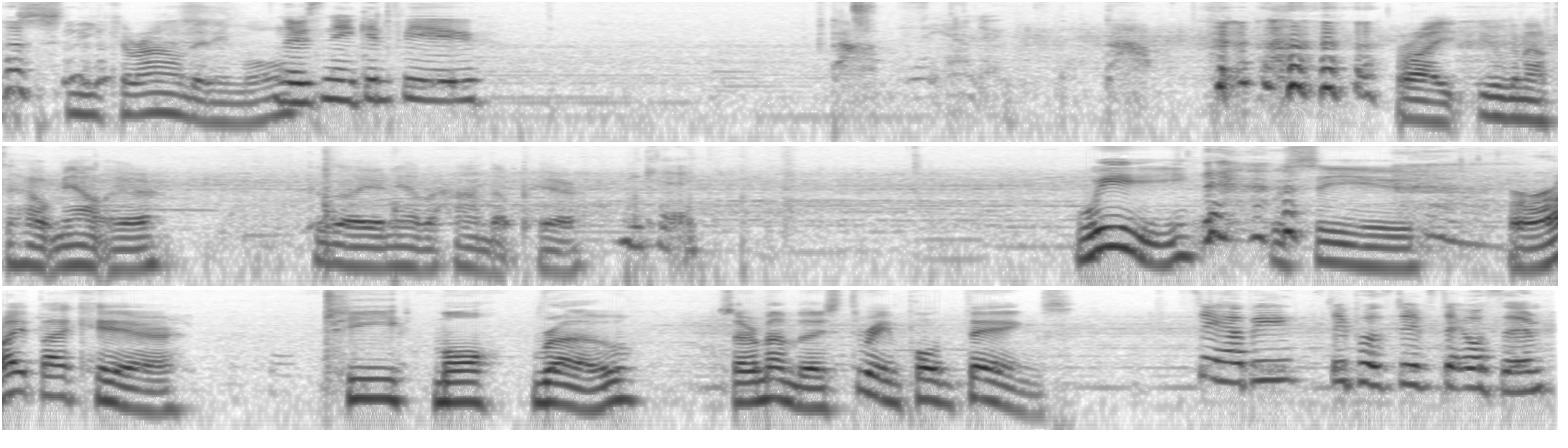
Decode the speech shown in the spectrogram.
can't sneak around anymore. No sneaking for you. Right, you're going to have to help me out here. Because I only have a hand up here. Okay. We will see you right back here tomorrow. So remember those three important things. Stay happy, stay positive, stay awesome.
